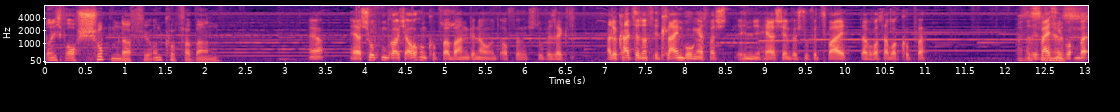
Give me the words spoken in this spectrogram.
Und ich brauche Schuppen dafür und Kupferbahn. Ja. Ja, Schuppen brauche ich auch in Kupferbahn, genau, und auch für Stufe 6. Also du kannst ja sonst den kleinen Bogen erstmal hin herstellen für Stufe 2. Da brauchst du aber auch Kupfer. Was Also ich weiß nicht, wollen wir.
